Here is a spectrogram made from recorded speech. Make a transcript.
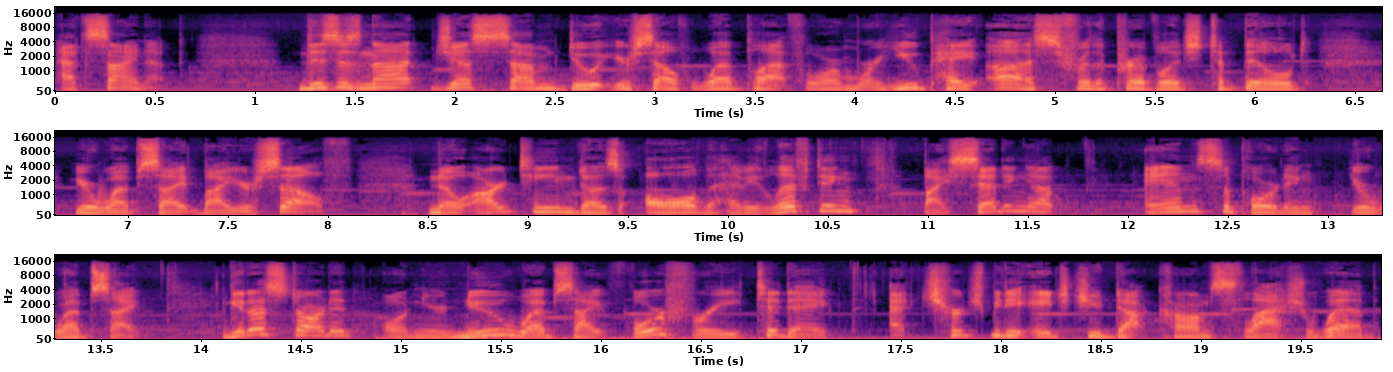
at signup. This is not just some do it yourself web platform where you pay us for the privilege to build your website by yourself. No, our team does all the heavy lifting by setting up and supporting your website. Get us started on your new website for free today at churchmediahq.com slash web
